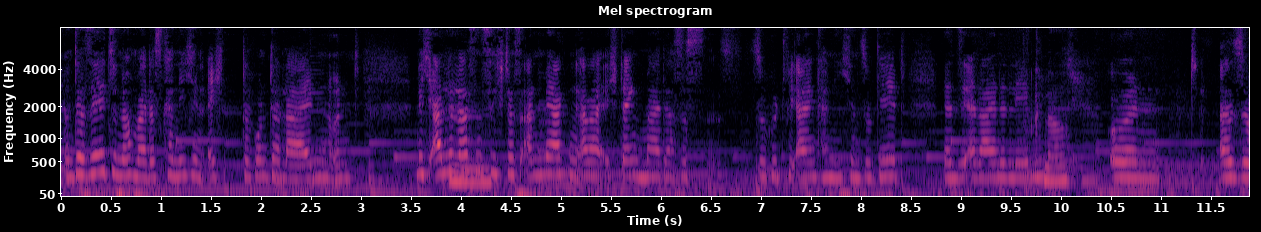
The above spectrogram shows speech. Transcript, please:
Ja. Und da seht ihr nochmal, dass Kaninchen echt darunter leiden und nicht alle Mhm. lassen sich das anmerken, aber ich denke mal, dass es so gut wie allen Kaninchen so geht, wenn sie alleine leben. Klar. Und also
